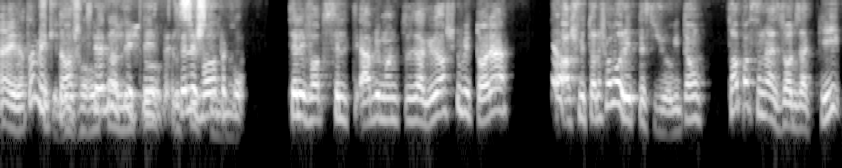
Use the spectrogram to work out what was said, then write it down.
É, exatamente. Então, acho que se ele, pro, pro se ele volta com. Se ele volta, se ele abre mão dos zagueiros, eu acho que o Vitória. Eu acho o Vitória favorito nesse jogo. Então, só passando as odds aqui,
